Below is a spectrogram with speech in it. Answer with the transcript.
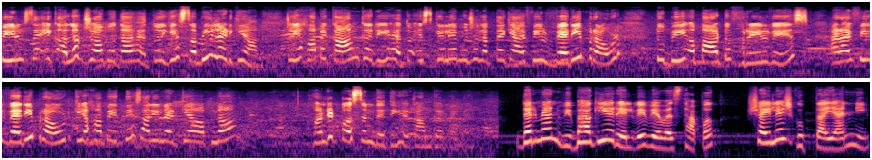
field से एक अलग जॉब होता है तो ये सभी लड़कियाँ जो यहाँ पे काम कर रही है तो इसके लिए मुझे लगता है कि I feel very proud to be a part of railways and I feel very proud कि यहाँ पे इतनी सारी लड़कियाँ अपना हंड्रेड परसेंट देती है काम करने में। दरम्यान विभागीय रेल्वे व्यवस्थापक शैलेश गुप्ता यांनी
